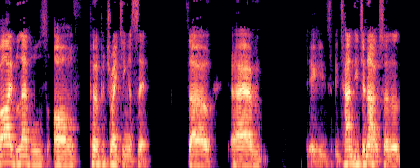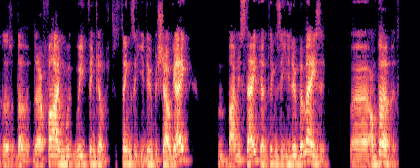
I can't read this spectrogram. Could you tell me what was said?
five levels of perpetrating a sin. So um, it's, it's, handy to know. So the, the, the, there are five. We think of things that you do b'shogeg, by mistake, and things that you do b'mazid, uh, on purpose.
